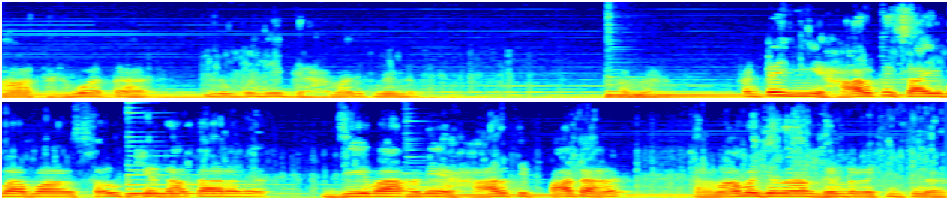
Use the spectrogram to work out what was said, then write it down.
ఆ తరువాత నువ్వు నీ గ్రామానికి వెళ్ళు అన్నాడు. అంటే ఈ హారతి సాయిబాబా సౌఖ్య దాతార జీవ అనే హారతి పాట రామజనార్దనుడు రచించిన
